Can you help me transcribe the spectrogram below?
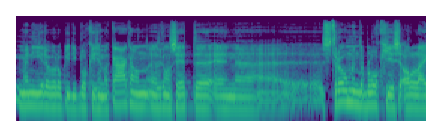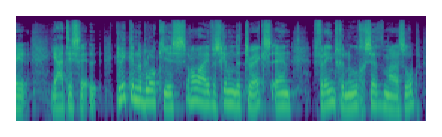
manieren waarop je die blokjes in elkaar kan, kan zetten. En eh, stromende blokjes, allerlei... Ja, het is klikkende blokjes, allerlei verschillende tracks. En vreemd genoeg, zet het maar eens op.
